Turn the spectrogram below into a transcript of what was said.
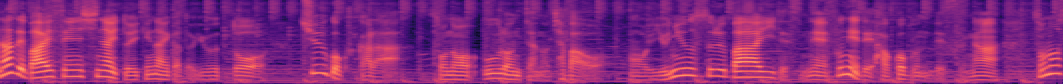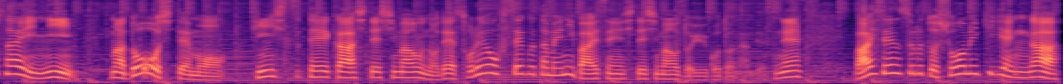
なぜ焙煎しないといけないかというと中国からそのウーロン茶の茶葉を輸入する場合ですね船で運ぶんですがその際に、まあ、どうしても品質低下してしまうのでそれを防ぐために焙煎してしまうということなんですね。焙煎すると賞味期限が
